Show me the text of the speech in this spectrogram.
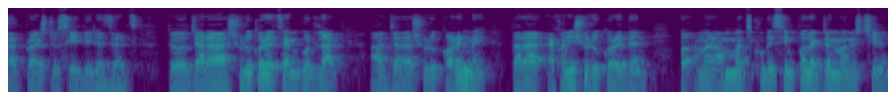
surprise to see the results তো যারা শুরু করেছেন গুড লাক আর যারা শুরু করেন নাই, তারা এখনই শুরু করে দেন। তো আমার আম্মা খুবই সিম্পল একজন মানুষ ছিলেন।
